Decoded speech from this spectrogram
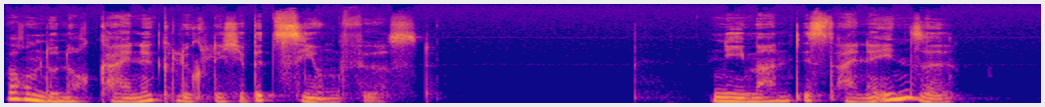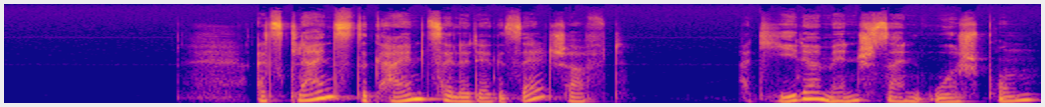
warum du noch keine glückliche Beziehung führst. Niemand ist eine Insel. Als kleinste Keimzelle der Gesellschaft hat jeder Mensch seinen Ursprung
